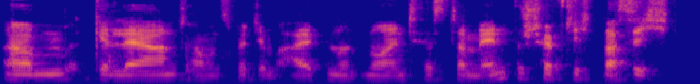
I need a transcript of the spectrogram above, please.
ähm, gelernt, haben uns mit dem Alten und Neuen Testament beschäftigt, was ich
